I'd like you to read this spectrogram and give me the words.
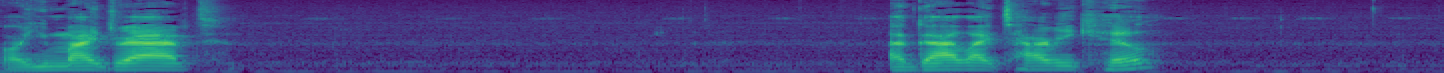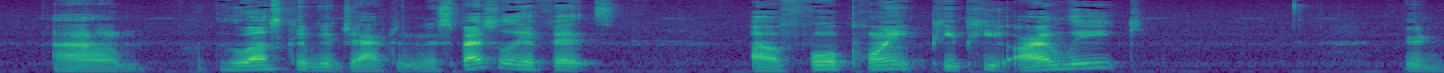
Or you might draft a guy like Tyreek Hill. Um, who else could get drafted? And especially if it's a full point PPR league, you're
